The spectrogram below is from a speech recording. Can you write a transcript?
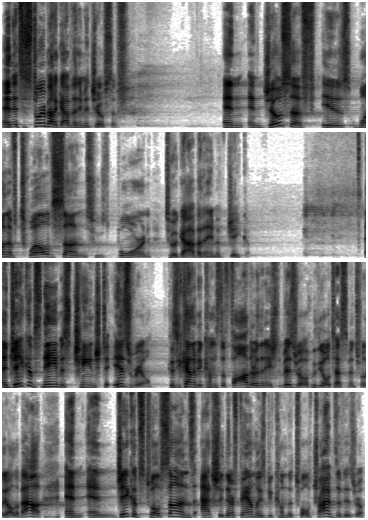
And it's a story about a guy by the name of Joseph. And, and Joseph is one of 12 sons who's born to a guy by the name of Jacob. And Jacob's name is changed to Israel because he kind of becomes the father of the nation of Israel, who the Old Testament's really all about. And, and Jacob's 12 sons, actually, their families become the 12 tribes of Israel.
